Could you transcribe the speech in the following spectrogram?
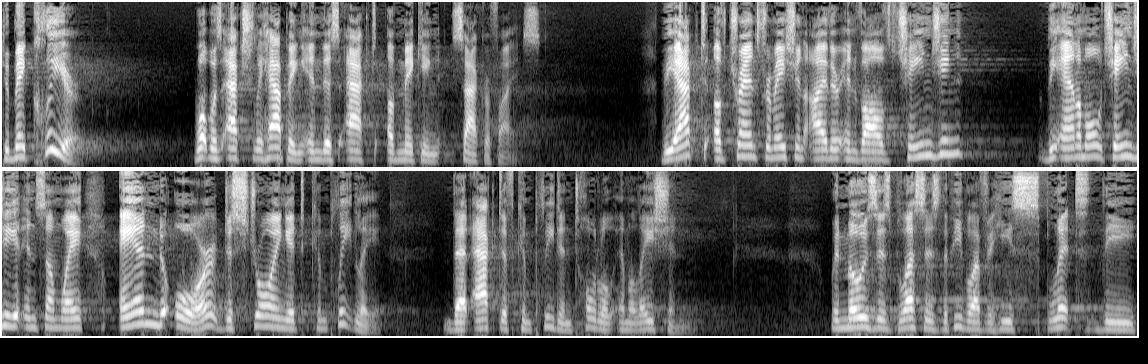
to make clear what was actually happening in this act of making sacrifice. The act of transformation either involves changing the animal, changing it in some way, and or destroying it completely. That act of complete and total immolation. When Moses blesses the people after he split the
